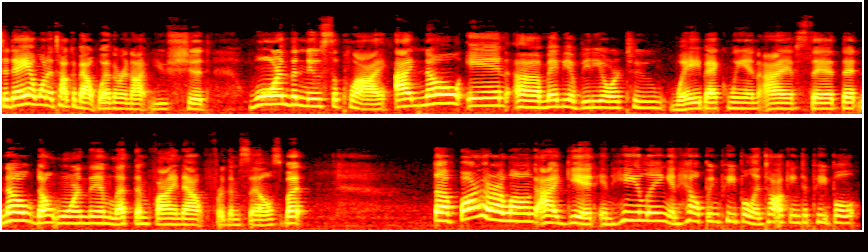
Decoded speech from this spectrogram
Today, I want to talk about whether or not you should warn the new supply. I know in uh, maybe a video or two way back when I have said that no, don't warn them, let them find out for themselves. But the farther along I get in healing and helping people and talking to people,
